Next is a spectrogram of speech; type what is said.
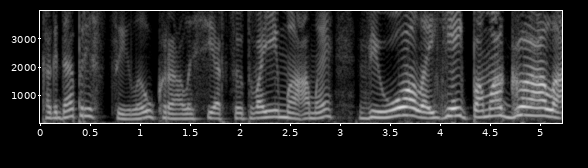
когда Присцилла украла сердце у твоей мамы, Виола ей помогала.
